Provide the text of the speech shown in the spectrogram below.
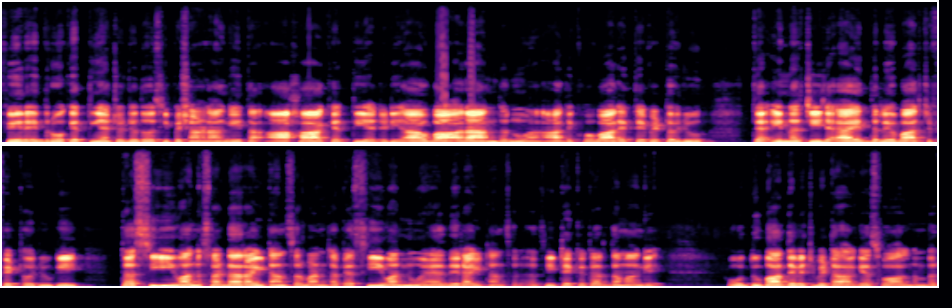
ਫਿਰ ਇਧਰੋਂ ਖੇਤੀਆਂ ਚੋਂ ਜਦੋਂ ਅਸੀਂ ਪਛਾਣਾਂਗੇ ਤਾਂ ਆਹਾ ਖੇਤੀ ਹੈ ਜਿਹੜੀ ਆ ਉਭਾਰ ਆ ਅੰਦਰ ਨੂੰ ਆ ਆ ਦੇਖੋ ਉਭਾਰ ਇੱਥੇ ਫਿੱਟ ਹੋ ਜੂ। ਤੇ ਇਨਰ ਚੀਜ਼ ਆ, ਇਧਰਲੇ ਉਭਾਰ 'ਚ ਫਿੱਟ ਹੋ ਜੂਗੀ। ਤਾਂ C1 ਸਾਡਾ ਰਾਈਟ ਆਨਸਰ ਬਣਦਾ ਪਿਆ C1 ਨੂੰ ਐਜ਼ ਅ ਰਾਈਟ ਆਨਸਰ ਅਸੀਂ ਟਿਕ ਕਰ ਦਵਾਂਗੇ। ਉਦੋਂ ਬਾਅਦ ਦੇ ਵਿੱਚ ਬੇਟਾ ਆ ਗਿਆ ਸਵਾਲ ਨੰਬਰ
